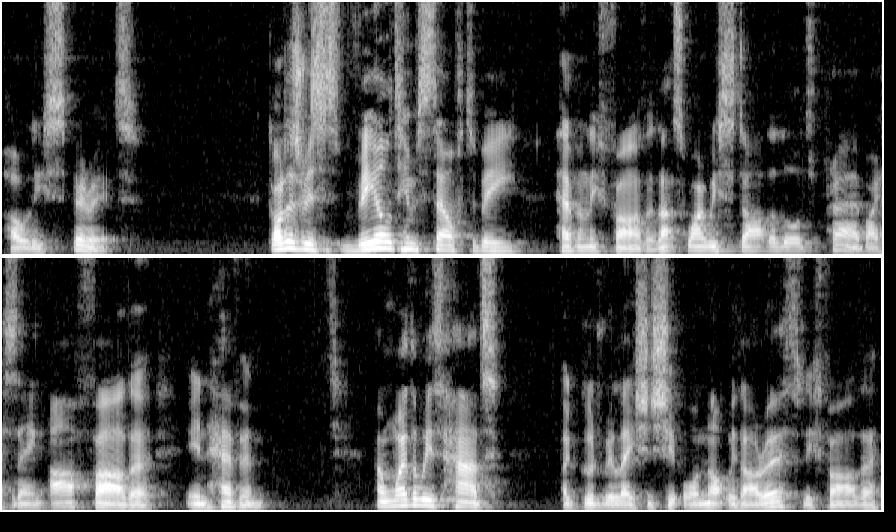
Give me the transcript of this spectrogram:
Holy Spirit. God has revealed himself to be Heavenly Father. That's why we start the Lord's Prayer by saying, Our Father in heaven. And whether we've had a good relationship or not with our earthly Father,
